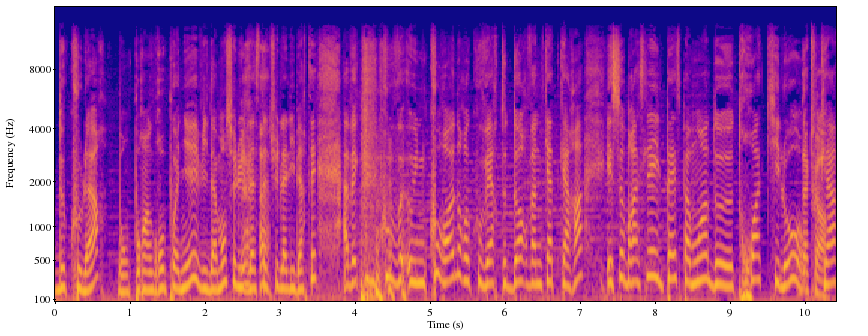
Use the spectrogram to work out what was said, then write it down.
de couleur, bon pour un gros poignet évidemment, celui de la Statue de la Liberté, avec une, couve- une couronne recouverte d'or 24 carats. Et ce bracelet, il pèse pas moins de 3 kilos. En tout cas,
